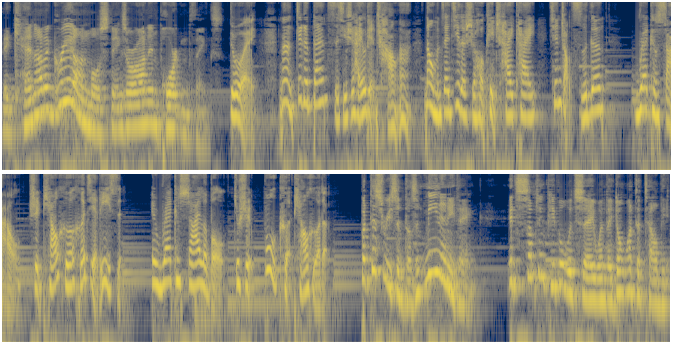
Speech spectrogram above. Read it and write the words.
they cannot agree on most things or on important things. 对，那这个单词其实还有点长啊。那我们在记的时候可以拆开，先找词根。reconcile 是调和、和解的意思，irreconcilable 就是不可调和的。But this reason doesn't mean anything. It's something people would say when they don't want to tell the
